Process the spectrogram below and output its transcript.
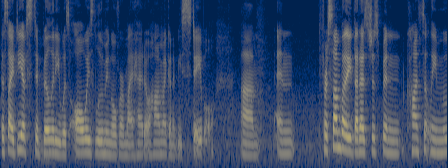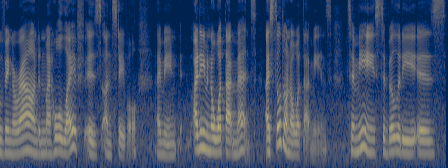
This idea of stability was always looming over my head. Oh, how am I going to be stable? Um, and for somebody that has just been constantly moving around and my whole life is unstable. I mean, I didn't even know what that meant. I still don't know what that means. To me, stability is,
